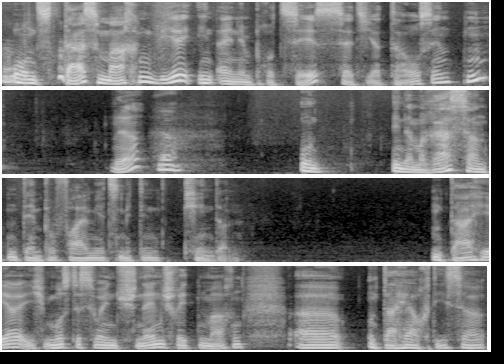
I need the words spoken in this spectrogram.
Und das machen wir in einem Prozess seit Jahrtausenden, ja? ja. Und in einem rasanten Tempo, vor allem jetzt mit den Kindern. Und daher, ich muss das so in schnellen Schritten machen, äh, und daher auch dieser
